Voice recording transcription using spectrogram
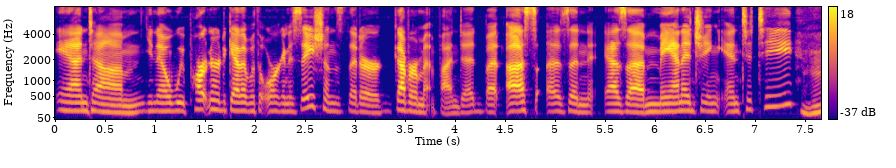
And um, you know we partner together with organizations that are government funded, but us as an as a managing entity mm-hmm.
